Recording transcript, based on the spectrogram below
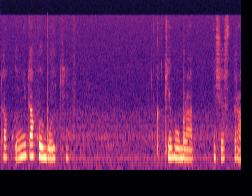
такой, не такой бойкий, как его брат и сестра.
